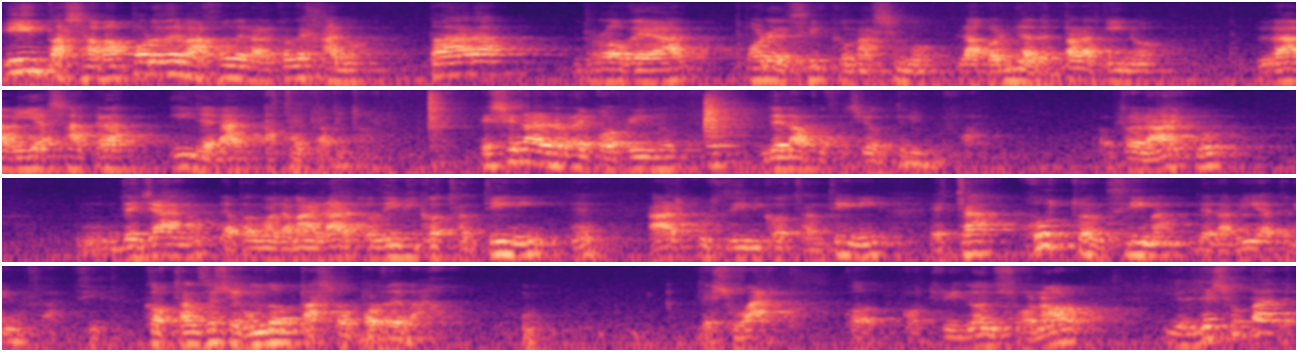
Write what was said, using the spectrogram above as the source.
y pasaba por debajo del Arco de Jano para rodear por el circo máximo la colina del Palatino, la vía sacra y llegar hasta el Capitolio. Ese era el recorrido de la procesión triunfal. Otro arco de llano, ya podemos llamar el arco Divi Constantini, ¿eh? Arcus Divi Constantini, está justo encima de la vía triunfal. Constancio II pasó por debajo de su arco, construido en su honor y el de su padre,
